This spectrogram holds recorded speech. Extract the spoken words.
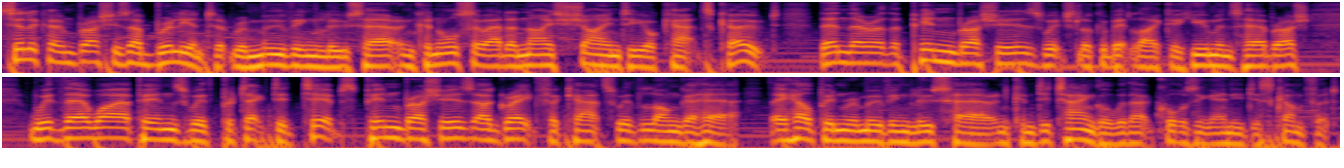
Silicone brushes are brilliant at removing loose hair and can also add a nice shine to your cat's coat. Then there are the pin brushes, which look a bit like a human's hairbrush. With their wire pins with protected tips, pin brushes are great for cats with longer hair. They help in removing loose hair and can detangle without causing any discomfort.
